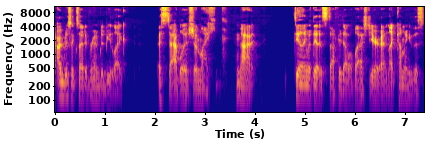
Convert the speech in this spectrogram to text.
I'm just excited for him to be like established and like not dealing with the stuff he dealt with last year and like coming this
